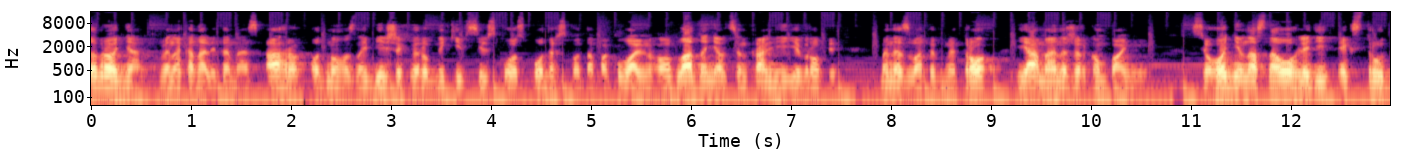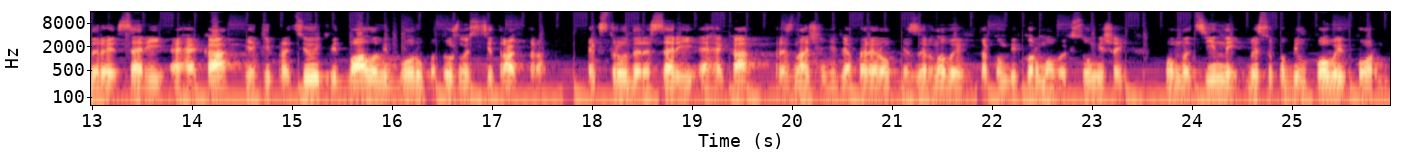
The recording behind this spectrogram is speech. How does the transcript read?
Доброго дня! Ви на каналі ТМС Агро, одного з найбільших виробників сільськогосподарського та пакувального обладнання в Центральній Європі. Мене звати Дмитро, я менеджер компанії. Сьогодні в нас на огляді екструдери серії ЕГК, які працюють від валу відбору потужності трактора. Екструдери серії ЕГК призначені для переробки зернових та комбікормових сумішей, повноцінний високобілковий корм.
